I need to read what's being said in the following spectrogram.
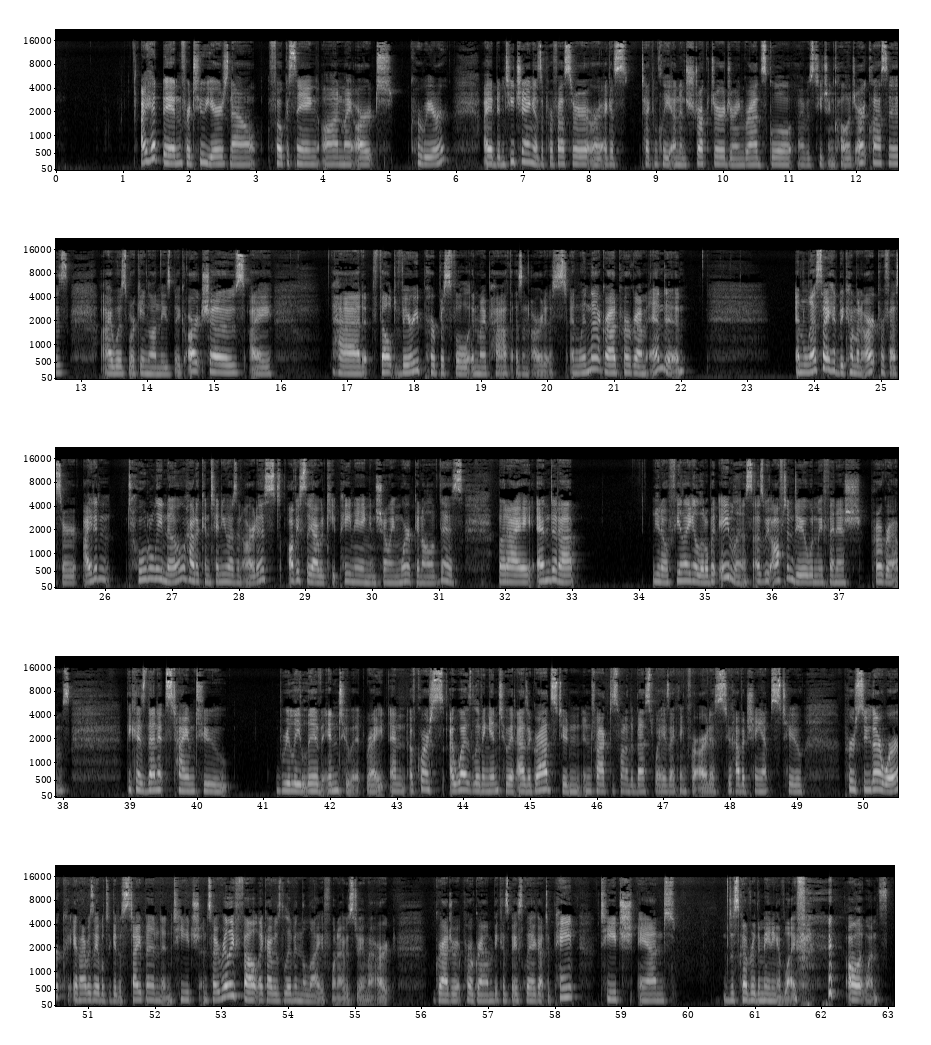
I had been for two years now focusing on my art career. I had been teaching as a professor, or I guess technically an instructor during grad school. I was teaching college art classes. I was working on these big art shows. I had felt very purposeful in my path as an artist. And when that grad program ended, unless I had become an art professor, I didn't totally know how to continue as an artist. Obviously, I would keep painting and showing work and all of this, but I ended up, you know, feeling a little bit aimless, as we often do when we finish programs, because then it's time to really live into it, right? And of course, I was living into it as a grad student. In fact, it's one of the best ways I think for artists to have a chance to pursue their work and I was able to get a stipend and teach. And so I really felt like I was living the life when I was doing my art graduate program because basically I got to paint, teach, and discover the meaning of life all at once.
